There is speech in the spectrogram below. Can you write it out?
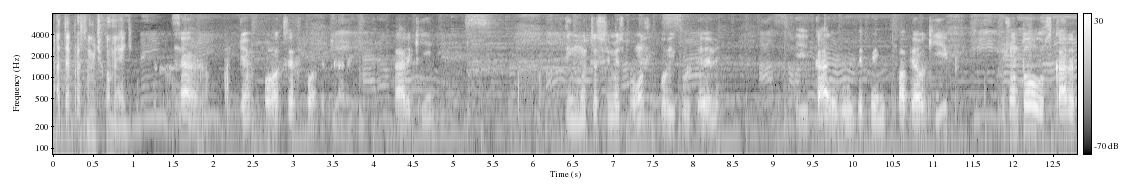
Até pra filme de comédia. Não, James Fox é foda, cara. Cara que tem muitos filmes bons no currículo dele. E, cara, ele depende do papel aqui. Juntou os caras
